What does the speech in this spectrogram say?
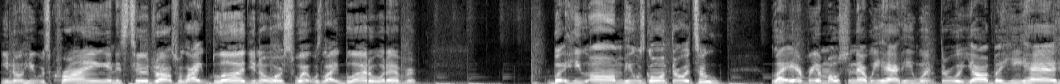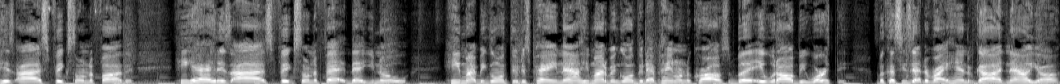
You know, he was crying and his teardrops were like blood, you know, or sweat was like blood or whatever. But he um he was going through it too. Like every emotion that we had, he went through it, y'all, but he had his eyes fixed on the Father he had his eyes fixed on the fact that, you know, he might be going through this pain now. He might have been going through that pain on the cross, but it would all be worth it because he's at the right hand of God now, y'all.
